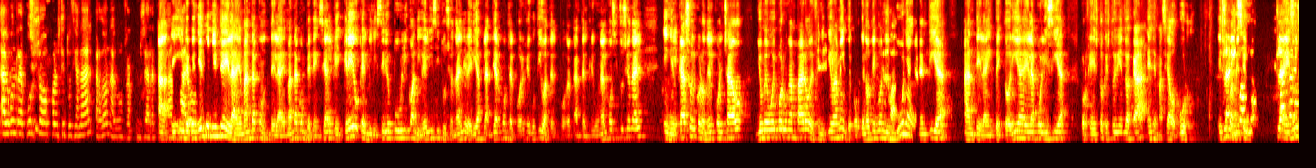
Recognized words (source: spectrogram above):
algún, recurso constitucional, perdón, algún recurso, ah, Independientemente de la, demanda, de la demanda competencial que creo que el Ministerio Público a nivel institucional debería plantear contra el Poder Ejecutivo ante el, ante el Tribunal Constitucional, en el caso del coronel Colchado, yo me voy por un amparo definitivamente, porque no tengo ninguna garantía ante la inspectoría de la policía, porque esto que estoy viendo acá es demasiado burdo. Es clarísimo, clarísimo,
